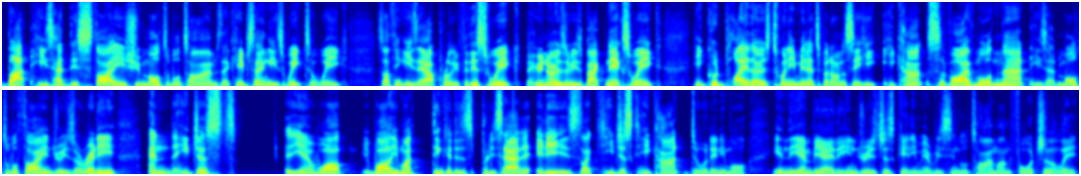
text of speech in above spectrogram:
but he's had this thigh issue multiple times. They keep saying he's week to week. So I think he's out probably for this week. Who knows if he's back next week? He could play those 20 minutes, but honestly, he, he can't survive more than that. He's had multiple thigh injuries already, and he just you know, while while you might think it is pretty sad, it, it is like he just he can't do it anymore in the NBA. The injuries just get him every single time, unfortunately.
